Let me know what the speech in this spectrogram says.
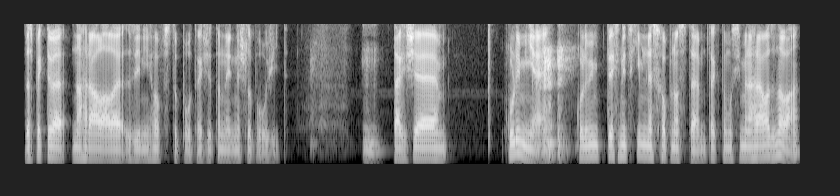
Respektive nahrál, ale z jiného vstupu, takže to nejde nešlo použít. Hmm. Takže kvůli mě, kvůli mým technickým neschopnostem, tak to musíme nahrávat znova.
